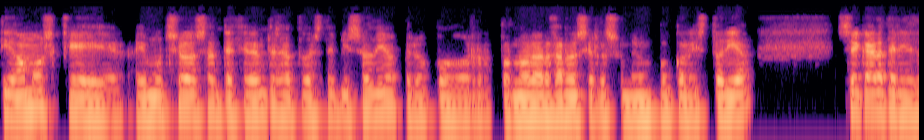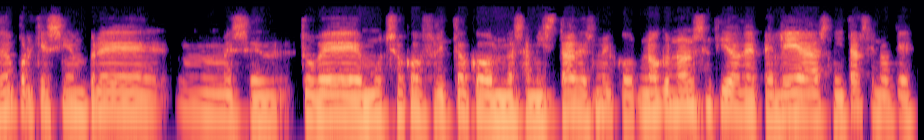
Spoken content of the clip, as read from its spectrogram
digamos que hay muchos antecedentes a todo este episodio, pero por, por no alargarnos y resumir un poco la historia, se caracterizó porque siempre me tuve mucho conflicto con las amistades, ¿no? ¿no? en el sentido de peleas ni tal, sino que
